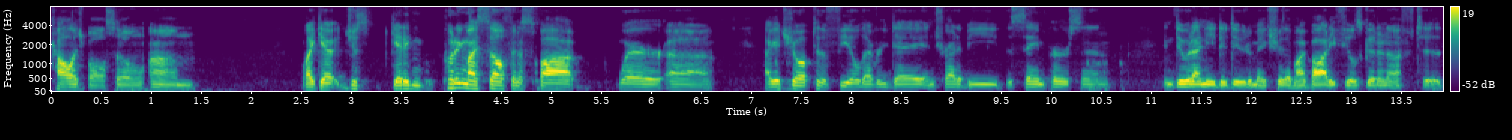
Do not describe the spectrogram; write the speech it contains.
college ball. So, um, like, uh, just getting putting myself in a spot where uh, I could show up to the field every day and try to be the same person and do what I need to do to make sure that my body feels good enough to,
